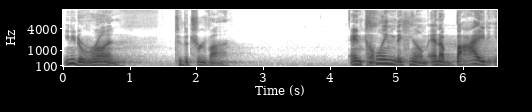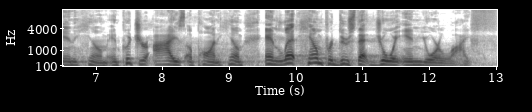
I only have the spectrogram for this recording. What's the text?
you need to run to the true vine and cling to Him and abide in Him and put your eyes upon Him and let Him produce that joy in your life.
